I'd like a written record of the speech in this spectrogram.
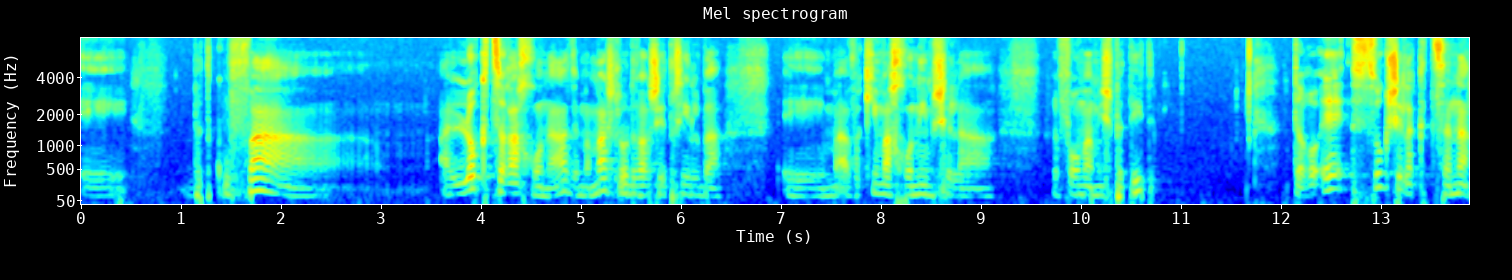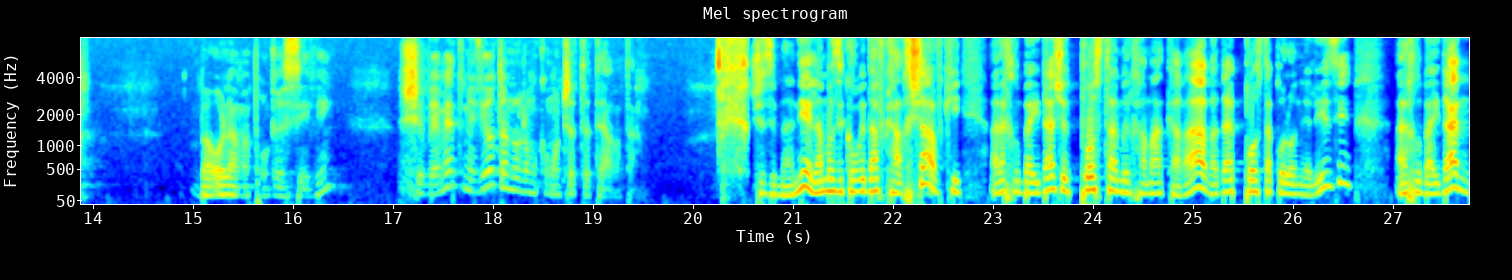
שבתקופה הלא קצרה האחרונה, זה ממש לא דבר שהתחיל במאבקים האחרונים של הרפורמה המשפטית, אתה רואה סוג של הקצנה בעולם הפרוגרסיבי, שבאמת מביא אותנו למקומות שאתה תיארת. שזה מעניין, למה זה קורה דווקא עכשיו? כי אנחנו בעידן של פוסט המלחמה הקרה, ודאי פוסט הקולוניאליזם, אנחנו בעידן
